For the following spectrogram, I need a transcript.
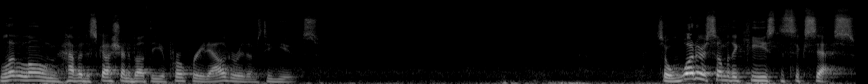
let alone have a discussion about the appropriate algorithms to use. So, what are some of the keys to success?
